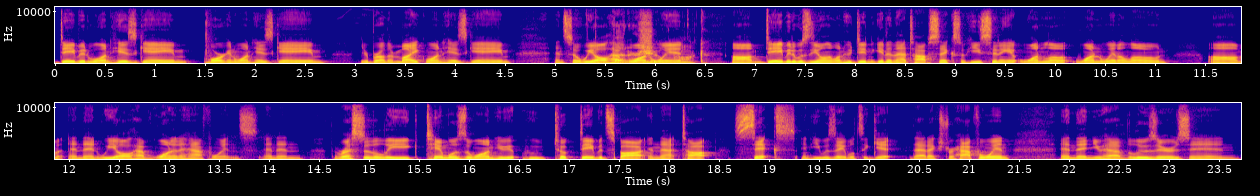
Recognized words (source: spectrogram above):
David won his game, Morgan won his game, your brother Mike won his game, and so we all have better one win. Rock. Um, David was the only one who didn't get in that top six, so he's sitting at one lo- one win alone. Um, and then we all have one and a half wins. And then the rest of the league, Tim was the one who who took David's spot in that top six, and he was able to get that extra half a win. And then you have the losers in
